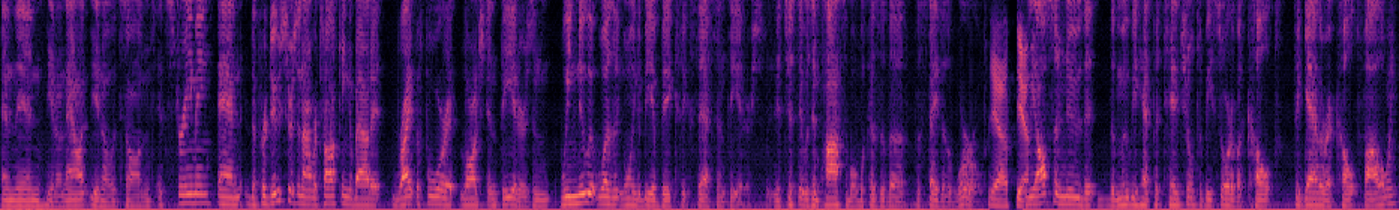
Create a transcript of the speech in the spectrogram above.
And then, you know, now it, you know, it's on, it's streaming. And the producers and I were talking about it right before it launched in theaters, and we knew it wasn't going to be a big success in theaters. It just, it was impossible because of the the state of the world. Yeah. Yeah. We also knew that the movie had potential to be sort of a cult, to gather a cult following,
